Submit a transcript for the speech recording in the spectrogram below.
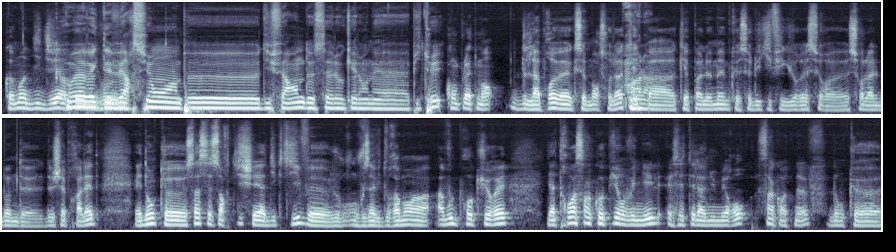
comme un DJ. un peu Ouais, au avec des versions un peu différentes de celles auxquelles on est habitué. Complètement. La preuve avec ce morceau-là, qui n'est Voilà. pas, pas le même que celui qui figurait sur, sur l'album de, de Shep Khaled. Et donc, euh, ça, c'est sorti chez Addictive. On vous invite vraiment à, à vous le procurer. Il y a 300 copies en vinyle et c'était la numéro 59. Donc, euh,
